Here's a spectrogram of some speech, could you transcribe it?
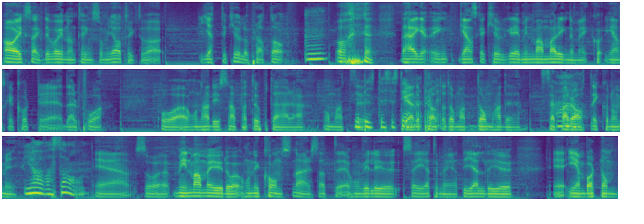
Ja, exakt. Det var ju någonting som jag tyckte var jättekul att prata om. Mm. Och det här är en ganska kul grej. Min mamma ringde mig ganska kort eh, därpå. Och hon hade ju snappat upp det här eh, om att eh, vi hade pratat eller? om att de hade separat ekonomi. Ja, vad sa hon? Så min mamma är ju då, hon är konstnär så att hon ville ju säga till mig att det gällde ju enbart de,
